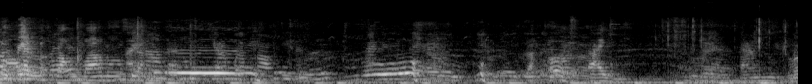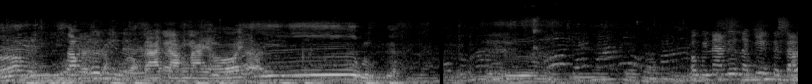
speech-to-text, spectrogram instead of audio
มันเปลี่ยนวางวางมันเปลี่ยนไก่ส องเรื่องนี้เลยตาจังได้อ้อยมันเปลี่ยนเอาไปนานเรื่องนะเพียงแต่ตาม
